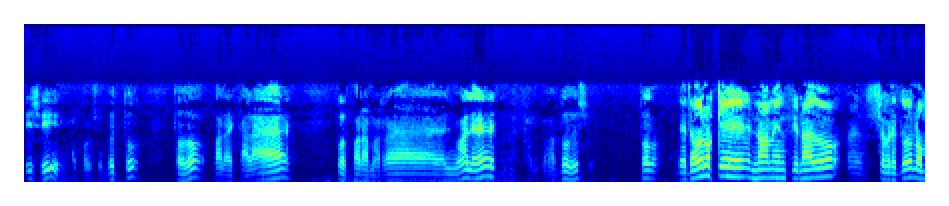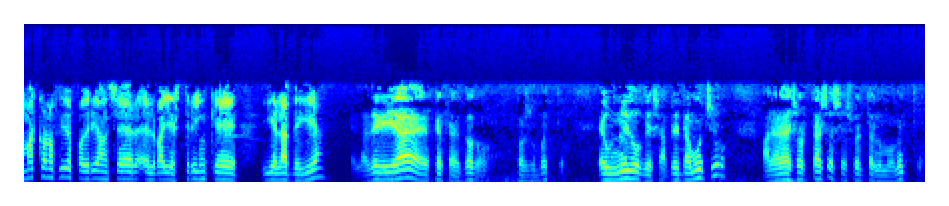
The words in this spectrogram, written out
Sí, sí, por supuesto, todo, para escalar, pues para amarrar animales, para todo eso, todo. De todos los que no ha mencionado, sobre todo los más conocidos podrían ser el ballestrinque y el haz de guía. El haz de guía es el jefe de todo, por supuesto. Es un nudo que se aprieta mucho, a la hora de soltarse se suelta en un momento.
